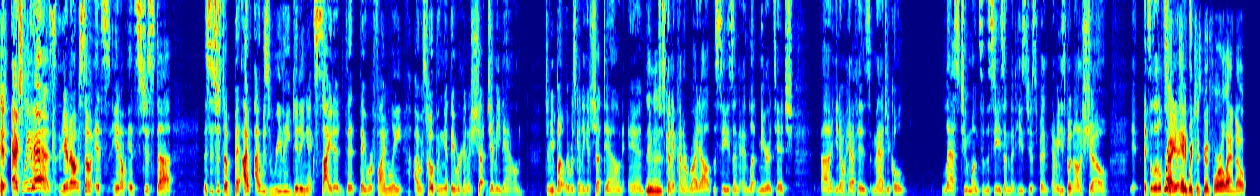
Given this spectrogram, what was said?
it actually it has. You know, so it's you know it's just uh, this is just a be- I, I was really getting excited that they were finally. I was hoping that they were going to shut Jimmy down. Jimmy Butler was going to get shut down, and they Mm-hmm. were just going to kind of ride out the season and let Mirotic, uh, you know, have his magical last two months of the season that he's just been. I mean, he's putting on a show. It's a little too right, late, and which is good for Orlando.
